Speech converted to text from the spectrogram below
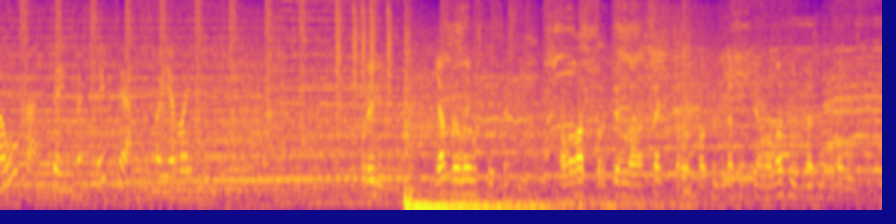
Наука це інвестиція в своє майбутнє. Привіт! Я Брилинський Сергій, голова спортивного сектору факультету філології та журналістики.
